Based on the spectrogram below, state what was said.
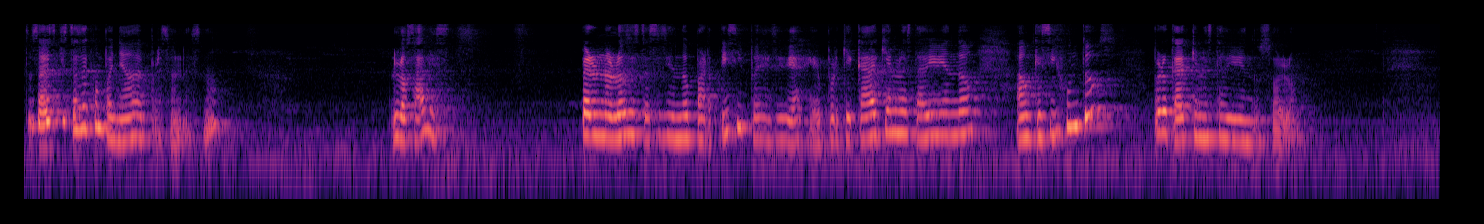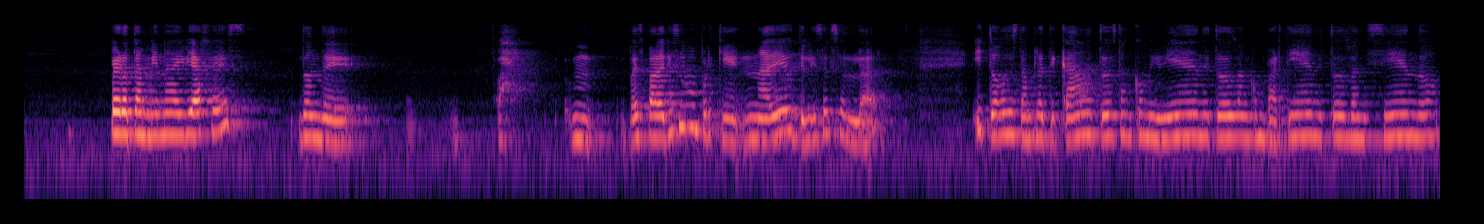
tú sabes que estás acompañado de personas, ¿no? lo sabes, pero no los estás haciendo partícipe de ese viaje, porque cada quien lo está viviendo, aunque sí juntos, pero cada quien lo está viviendo solo. Pero también hay viajes donde ah, mm, es padrísimo porque nadie utiliza el celular y todos están platicando, todos están conviviendo y todos van compartiendo y todos van diciendo.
